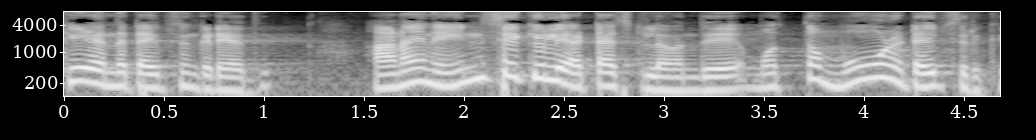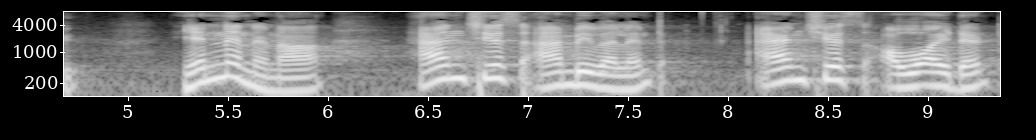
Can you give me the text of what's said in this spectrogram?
கீழே எந்த டைப்ஸும் கிடையாது. ஆனால் இந்த இன்செக்யூர்லி அட்டாச்சில் வந்து மொத்தம் மூணு டைப்ஸ் இருக்குது என்னென்னா anxious ambivalent anxious avoidant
